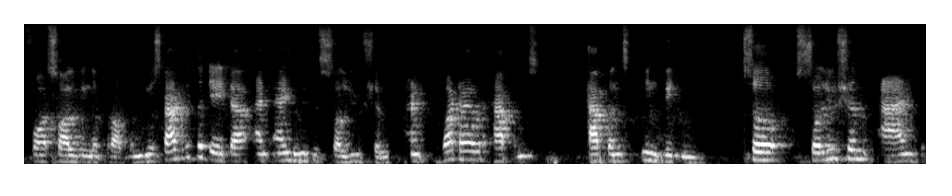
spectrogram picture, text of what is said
for solving a problem. You start with the data and end with the solution, and whatever happens, happens in between. So solution and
